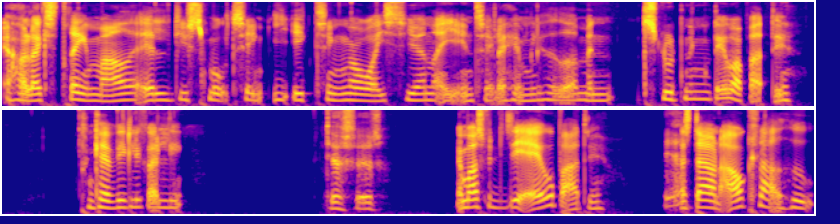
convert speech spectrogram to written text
Jeg holder ekstremt meget af alle de små ting, I ikke tænker over, I siger, når I indtaler hemmeligheder, men slutningen, det var bare det. Den kan jeg virkelig godt lide. Det var sødt. Jamen også fordi, det er jo bare det. Ja. Altså, der er jo en afklarethed.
